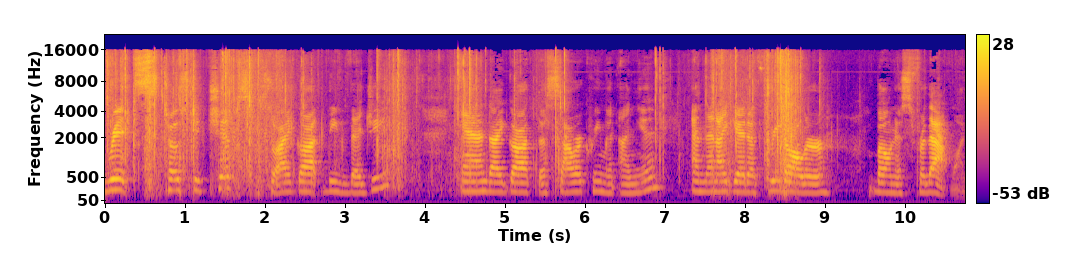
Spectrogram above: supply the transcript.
Ritz toasted chips. So I got the veggie and I got the sour cream and onion and then I get a $3 bonus for that one.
